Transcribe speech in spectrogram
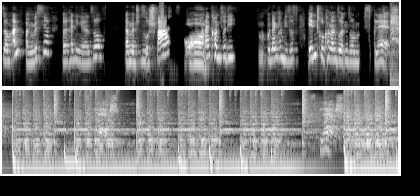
so am Anfang, wisst ihr? Weil Henning ja so, damit so schwarz. Oh, Und dann kommt so die, und dann kommt dieses Intro, kommt dann so in so einem Splash. Splash. Splash.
